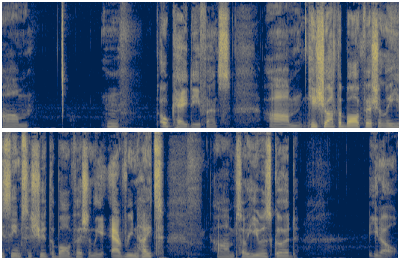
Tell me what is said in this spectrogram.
Um, okay defense. Um, he shot the ball efficiently. He seems to shoot the ball efficiently every night. Um, so he was good. You know,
